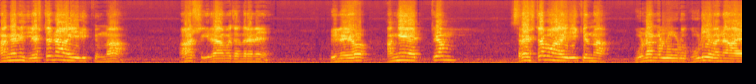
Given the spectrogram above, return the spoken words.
അങ്ങനെ ജ്യേഷ്ഠനായിരിക്കുന്ന ആ ശ്രീരാമചന്ദ്രനെ പിന്നെയോ അങ്ങേയറ്റം ശ്രേഷ്ഠമായിരിക്കുന്ന ഗുണങ്ങളോട് കൂടിയവനായ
